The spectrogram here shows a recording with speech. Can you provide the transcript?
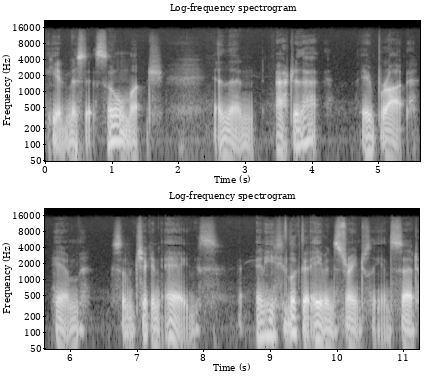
he had missed it so much. And then after that, they brought him some chicken eggs. And he looked at Avin strangely and said,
